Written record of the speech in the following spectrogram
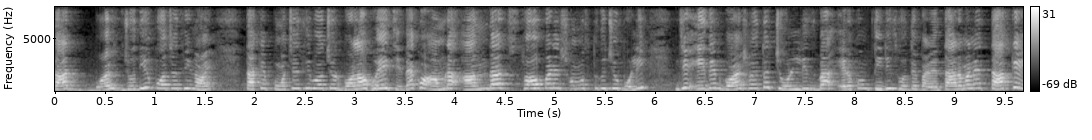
তার বয়স যদিও পঁচাশি নয়, তাকে পঁচাশি বছর বলা হয়েছে। দেখো, আমরা আন্দাজ সহকারে সমস্ত কিছু বলি যে এদের বয়স হয়তো চল্লিশ বা এরকম তিরিশ হতে পারে। তার মানে তাকে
